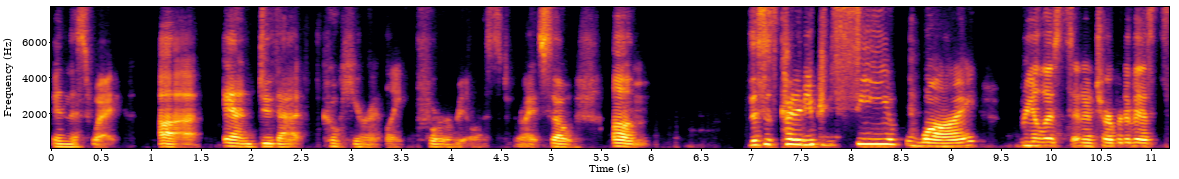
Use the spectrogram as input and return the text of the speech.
in this way uh, and do that coherently for a realist, right? So um, this is kind of, you can see why realists and interpretivists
